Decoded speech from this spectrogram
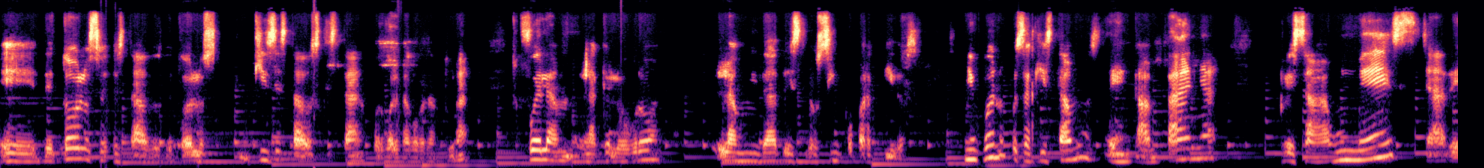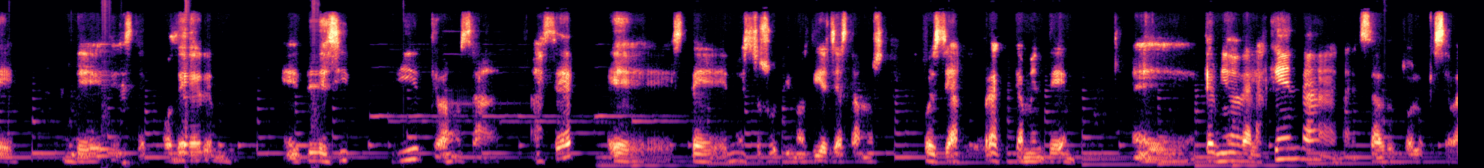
eh, de todos los estados, de todos los 15 estados que están en juego de la gobernatura, fue la, la que logró la unidad de los cinco partidos. Y bueno, pues aquí estamos en campaña, pues a un mes ya de de este, poder eh, decidir qué vamos a hacer. Eh, este, en estos últimos días ya estamos pues ya prácticamente eh, terminada la agenda, analizado todo lo que se va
